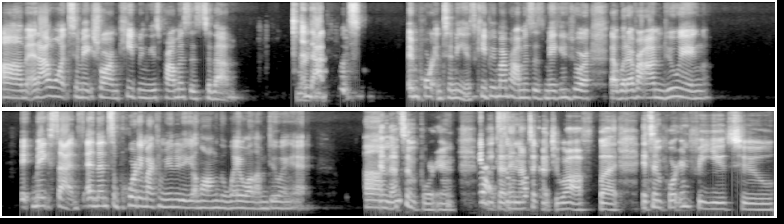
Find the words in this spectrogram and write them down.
Um, and I want to make sure I'm keeping these promises to them. Right. And that's what's important to me is keeping my promises, making sure that whatever I'm doing, it makes sense, and then supporting my community along the way while I'm doing it. Um, and that's important yeah, because, and not to cut you off, but it's important for you to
